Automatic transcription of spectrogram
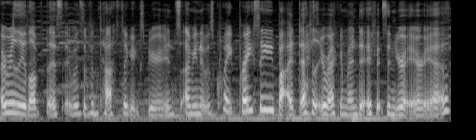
I really loved this. It was a fantastic experience. I mean, it was quite pricey, but I definitely recommend it if it's in your area.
